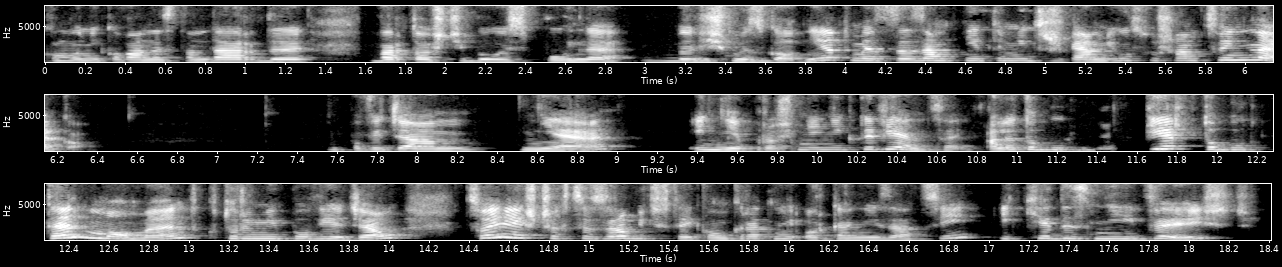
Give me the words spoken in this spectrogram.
komunikowane standardy, wartości były spójne, byliśmy zgodni, natomiast za zamkniętymi drzwiami usłyszałam co innego. Powiedziałam nie i nie proś mnie nigdy więcej. Ale to był, to był ten moment, który mi powiedział, co ja jeszcze chcę zrobić w tej konkretnej organizacji i kiedy z niej wyjść,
